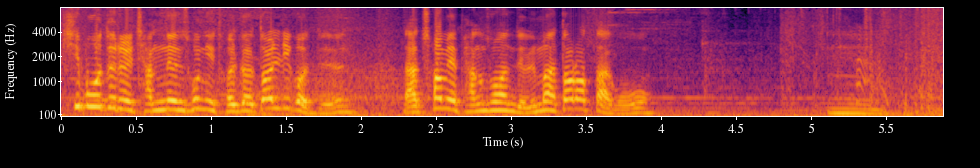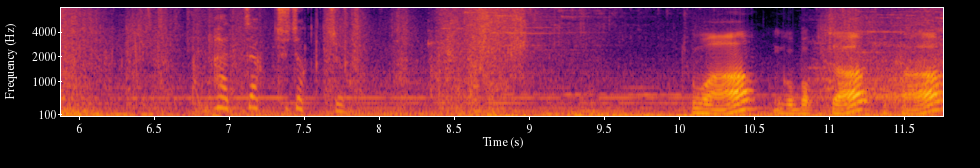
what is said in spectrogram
키보드를 잡는 손이 덜덜 떨리거든. 나 처음에 방송하는데 얼마나 떨었다고. 음. 바짝 추적 중. 좋아. 이거 먹자. 좋다.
